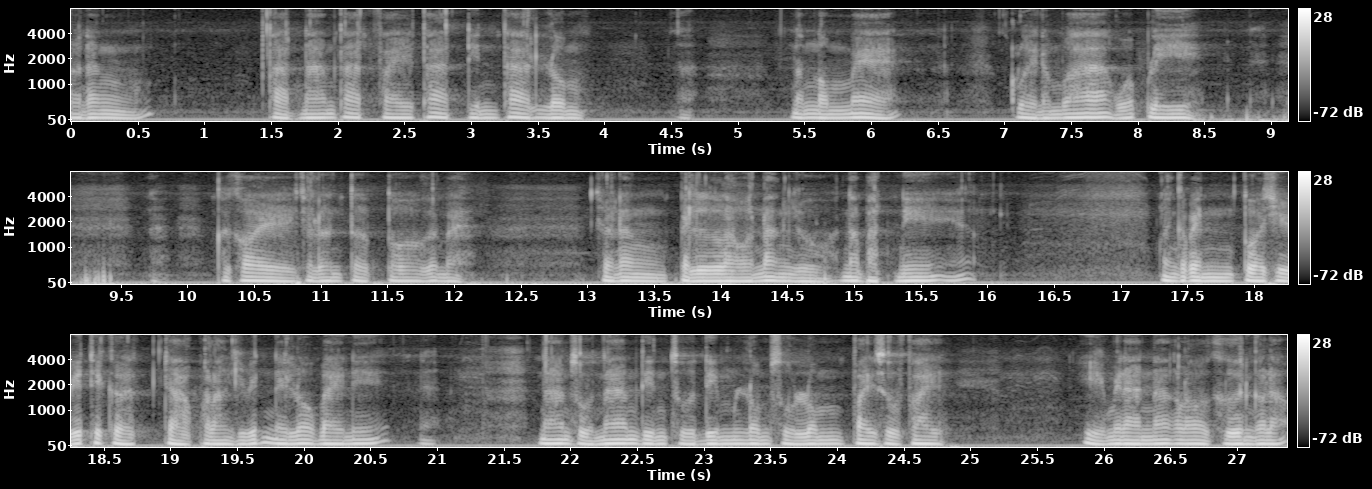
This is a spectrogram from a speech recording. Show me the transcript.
จนทั้งธาตุน้ำธาตุไฟธาตุดินธาตุลมน้ำนมแม่ กล้วยน้ำว้าหัวปลีค่อยๆเจริญเติบโตขึ้นมาจนนั่งเป็นเรานั่งอยู่นบัดนี้ มันก็เป็นตัวชีวิตที่เกิดจากพลังชีวิตในโลกใบนี้น้ำสู่น้ำดินสู่ดินลมสู่ลมไฟสู่ไฟ อีกไม่นานนักเราก็คืนก็แล้ว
